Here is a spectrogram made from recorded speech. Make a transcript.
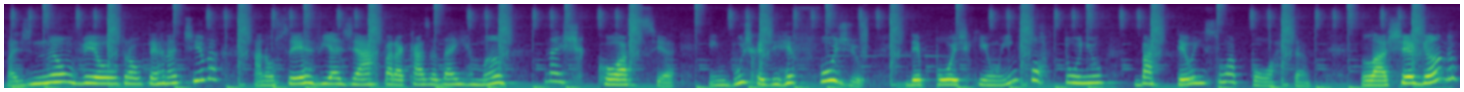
mas não vê outra alternativa a não ser viajar para a casa da irmã na Escócia em busca de refúgio depois que um infortúnio bateu em sua porta. Lá chegando,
